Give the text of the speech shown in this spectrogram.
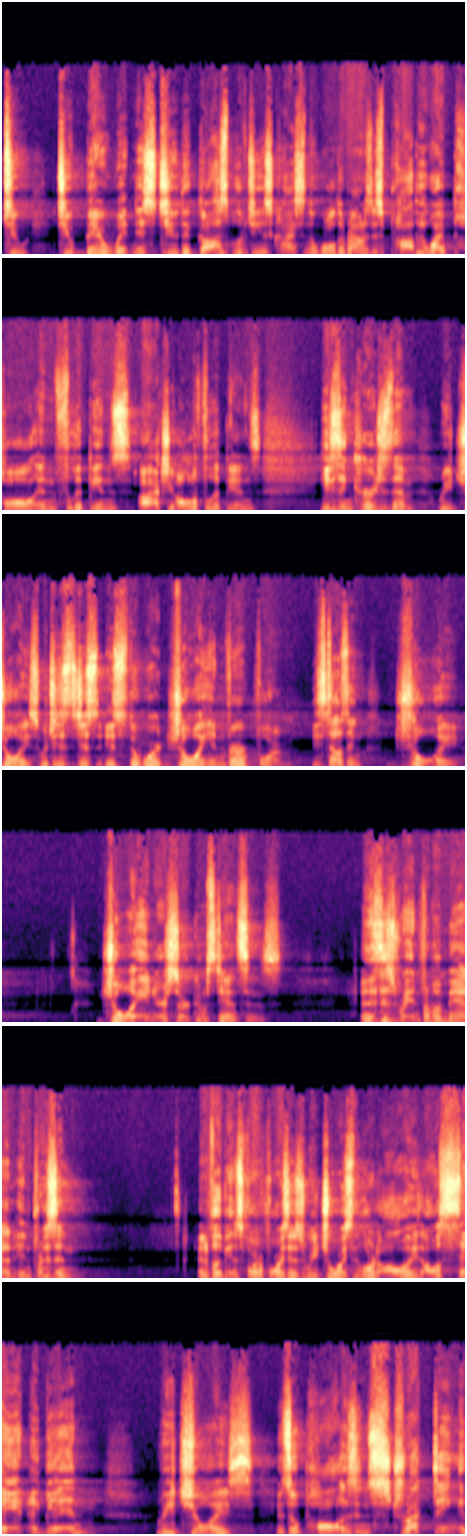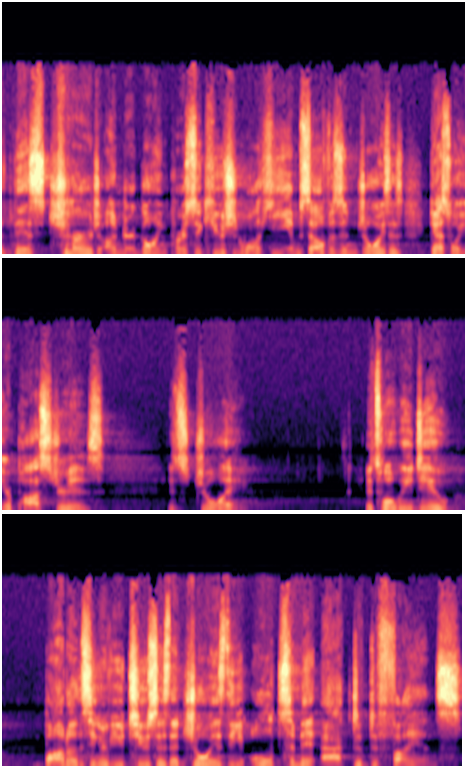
to to bear witness to the gospel of Jesus Christ in the world around us. is probably why Paul in Philippians, uh, actually all of Philippians, he just encourages them rejoice, which is just it's the word joy in verb form. He's telling joy, joy in your circumstances, and this is written from a man in prison. And Philippians 4 4 says, Rejoice in the Lord always. I'll say it again. Rejoice. And so Paul is instructing this church undergoing persecution while he himself is in joy. He says, Guess what your posture is? It's joy. It's what we do. Bono, the singer of U2, says that joy is the ultimate act of defiance.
